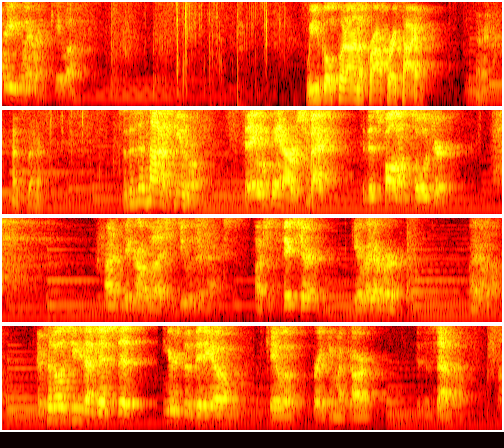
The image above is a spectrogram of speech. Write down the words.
are you wearing, Kayla? Will you go put on the proper attire? All right, that's better. So this is not a funeral. Today we're paying our respect to this fallen soldier. trying to figure out what I should do with her next. If I should fix her, get rid of her, I don't know. And for those of you that missed it, here's the video of Kayla breaking my car. It's a sad one, so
